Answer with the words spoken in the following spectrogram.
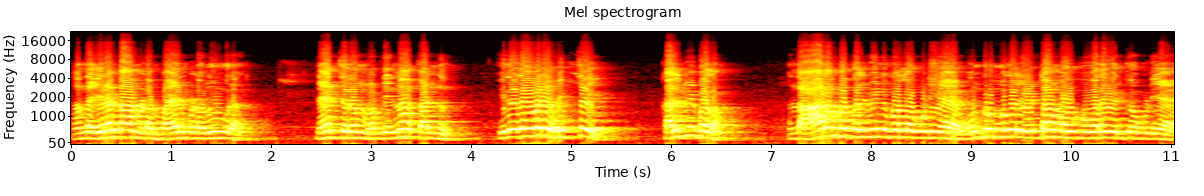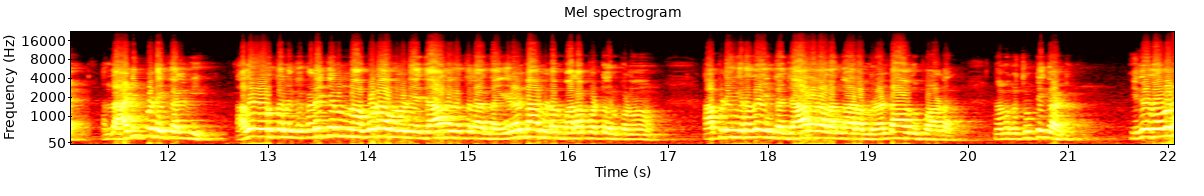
அந்த இரண்டாம் இடம் பயன்படணுங்கிறார். நேத்திரம் அப்படின்னா கண்ணு. இது தவிர வித்தை கல்வி பலம். அந்த ஆரம்ப கல்வின்னு சொல்லக்கூடிய ஒன்று முதல் எட்டாம் வகுப்பு வரை இருக்கக்கூடிய அந்த அடிப்படை கல்வி. அது ஒருத்தனுக்கு கிடைக்கணும்னா கூட அவனுடைய ஜாதகத்தில் அந்த இரண்டாம் இடம் பலப்பட்டு இருக்கணும் அப்படிங்கிறத இந்த ஜாதக அலங்காரம் ரெண்டாவது பாடல். நமக்கு சுட்டிக்காட்டும் இதை தவிர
